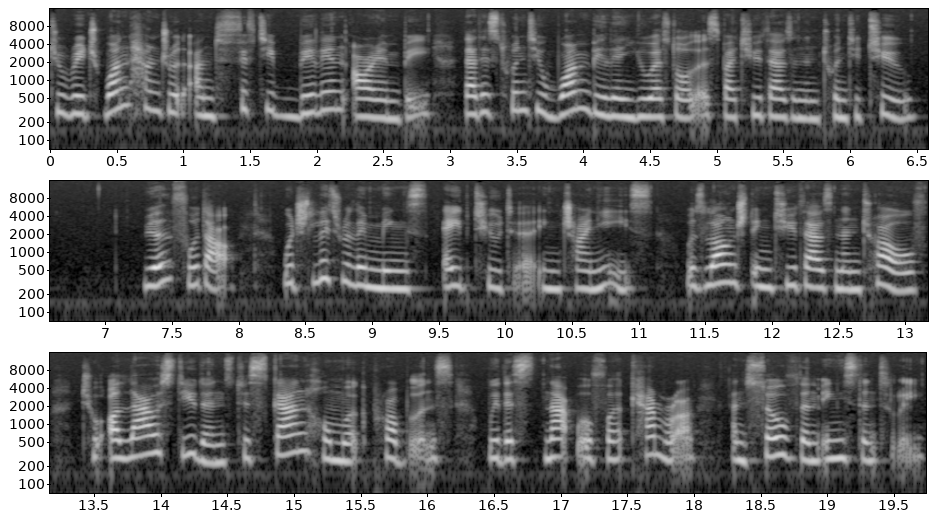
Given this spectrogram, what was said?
to reach 150 billion RMB, that is 21 billion US dollars by 2022. Yuan Fudao, which literally means ape tutor in Chinese, was launched in 2012 to allow students to scan homework problems with a snap of a camera and solve them instantly.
